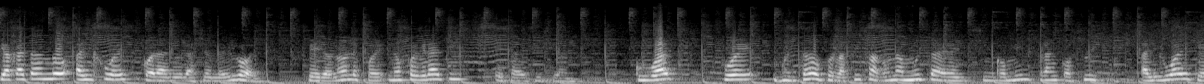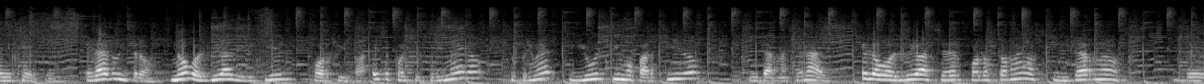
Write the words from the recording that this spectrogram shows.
y acatando al juez con la anulación del gol. Pero no, le fue, no fue gratis esa decisión. Kuwait fue multado por la FIFA con una multa de 25.000 francos suizos, al igual que el jeque. El árbitro no volvió a dirigir por FIFA. Ese fue su primero, su primer y último partido internacional. que lo volvió a hacer por los torneos internos del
